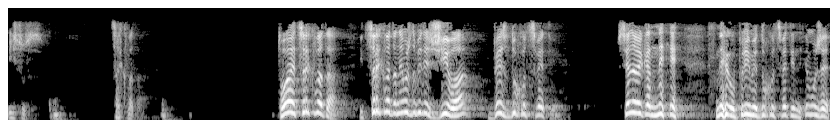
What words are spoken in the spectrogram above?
Исус. Црквата. Тоа е црквата. И црквата не може да биде жива без Духот Свети. Се довека не, не го приме Духот Свети, не може,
